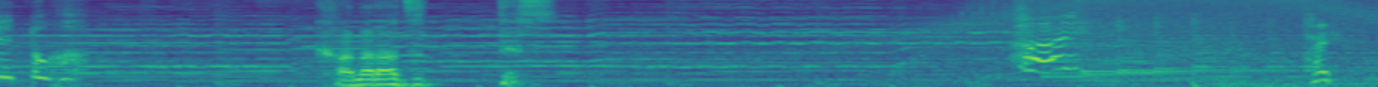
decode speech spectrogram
えっと。必ずです。はい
